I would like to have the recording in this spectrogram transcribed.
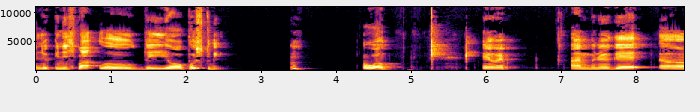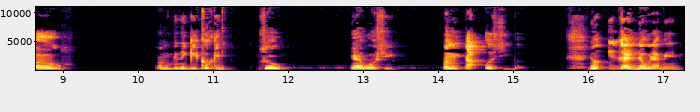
look in the spot where they are supposed to be. Hmm. Oh well. Anyway, I'm gonna get uh, I'm gonna get cooking. So, yeah, we'll see. I mean, not see, but you know, you guys know what I mean.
